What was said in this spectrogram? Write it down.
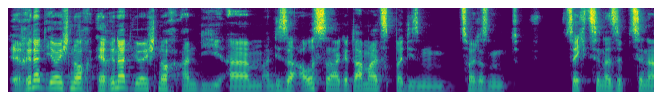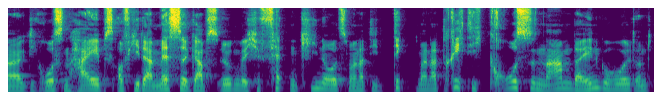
Erinnert ihr euch noch, erinnert ihr euch noch an die, ähm, an diese Aussage damals bei diesem 2016er, 17er, die großen Hypes, auf jeder Messe gab es irgendwelche fetten Keynotes, man hat die dick, man hat richtig große Namen dahin geholt und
